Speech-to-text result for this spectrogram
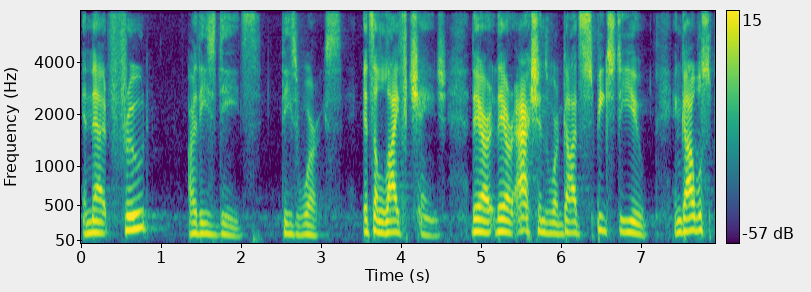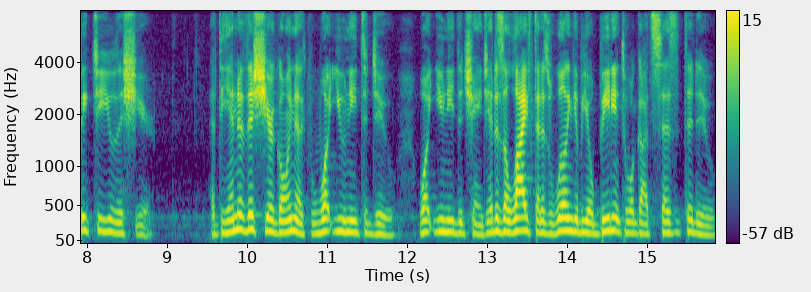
And that fruit are these deeds, these works. It's a life change. They are, they are actions where God speaks to you, and God will speak to you this year. At the end of this year, going to what you need to do, what you need to change. It is a life that is willing to be obedient to what God says it to do.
